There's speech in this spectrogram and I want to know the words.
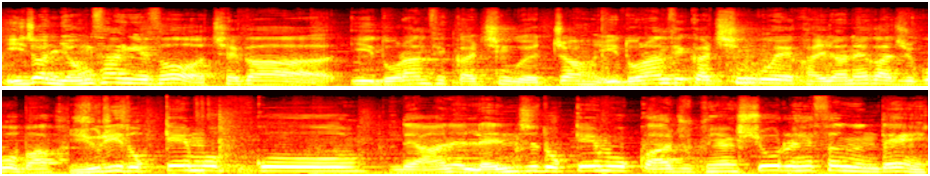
이전 영상에서 제가 이 노란 색깔 친구였죠. 이 노란 색깔 친구에 관련해 가지고 막 유리도 깨먹고 네 안에 렌즈도 깨먹고 아주 그냥 쇼를 했었는데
